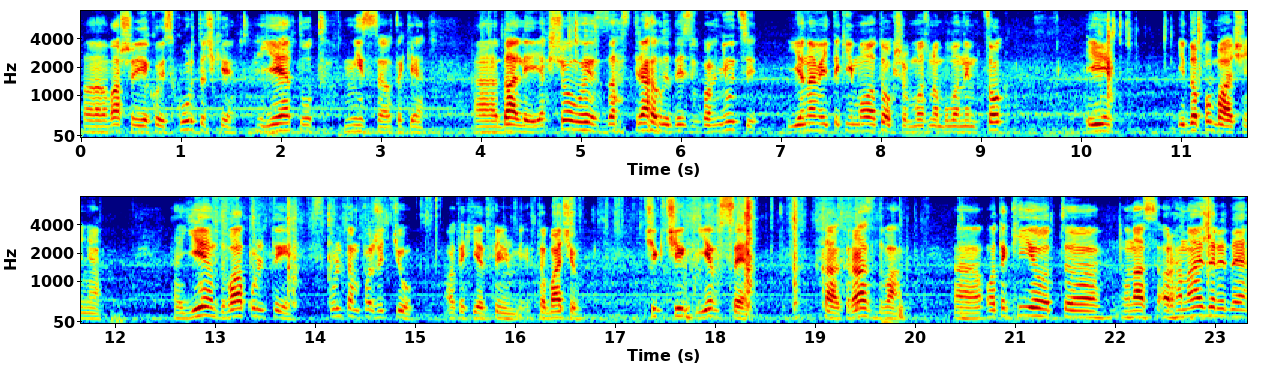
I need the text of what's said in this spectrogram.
вашої якоїсь курточки є тут місце отаке. Далі, якщо ви застрягли десь в багнюці, є навіть такий молоток, щоб можна було ним цок. І, і до побачення. Є два пульти з пультом по життю. Отакий от фільм, хто бачив. Чик-чик, є все. Так, раз, два. Е, отакі от е, у нас органайзер іде,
